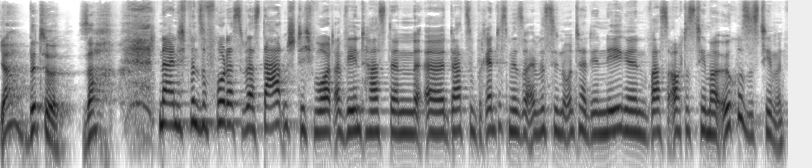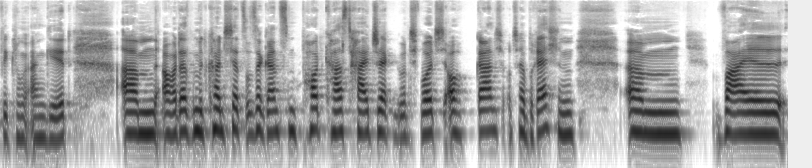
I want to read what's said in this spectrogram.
Ja, bitte, sag. Nein, ich bin so froh, dass du das Datenstichwort erwähnt hast, denn äh, dazu brennt es mir so ein bisschen unter den Nägeln, was auch das Thema Ökosystementwicklung angeht. Ähm, aber damit könnte ich jetzt unseren ganzen Podcast hijacken und ich wollte dich auch gar nicht unterbrechen, ähm, weil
